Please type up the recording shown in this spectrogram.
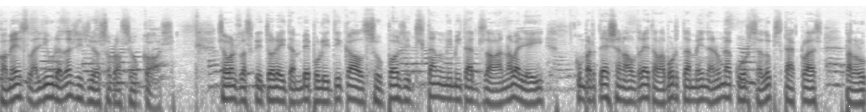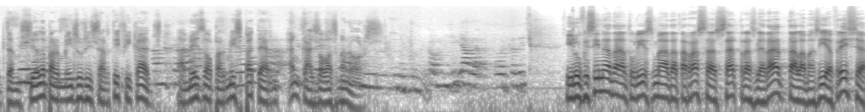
com és la lliure decisió sobre el seu cos. Segons l'escriptora i també política, els supòsits tan limitats de la nova llei converteixen el dret a l'avortament en una cursa d'obstacles per a l'obtenció de permisos i certificats, a més del permís patern en cas de les menors. I l'oficina de turisme de Terrassa s'ha traslladat a la Masia Freixa.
